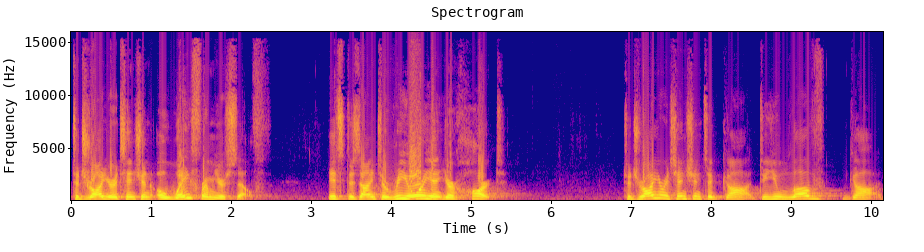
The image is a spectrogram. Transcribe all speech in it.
to draw your attention away from yourself. It's designed to reorient your heart, to draw your attention to God. Do you love God?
